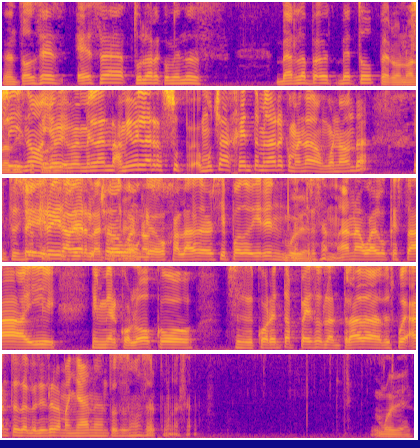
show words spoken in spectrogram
Entonces, esa tú la recomiendas verla, Be- Beto, pero no la has Sí, visto no, yo, todavía. me la- a mí me la mucha gente me la ha recomendado en buena onda. Entonces yo quiero ir sí, a verla. Entonces como que buenos. ojalá a ver si puedo ir en Muy bien. semana o algo que está ahí en miércoles loco. O sea, 40 pesos la entrada después antes de las 10 de la mañana. Entonces vamos a ver cómo la hacemos. Muy bien.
